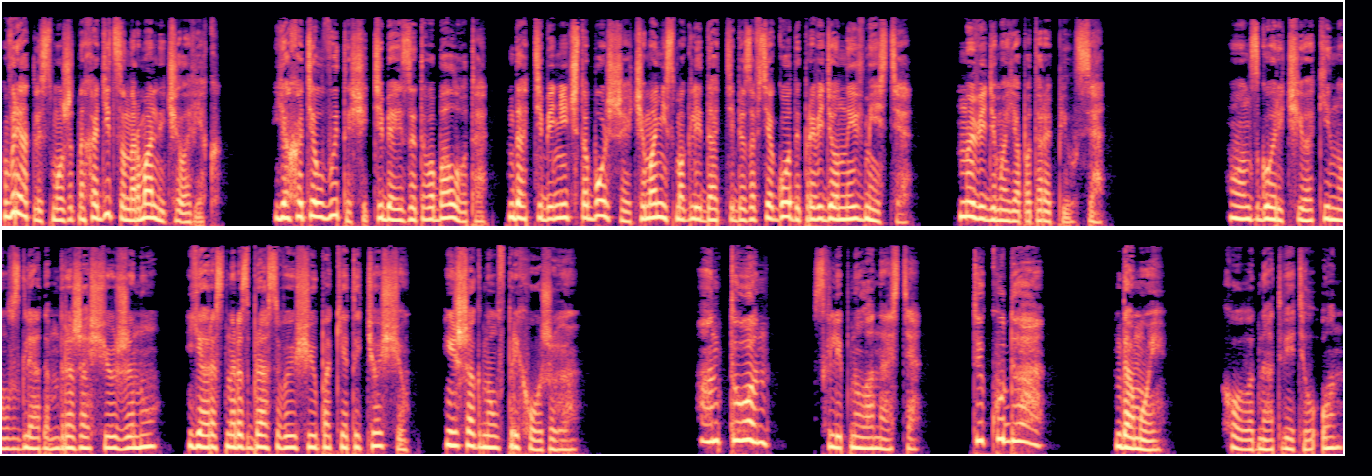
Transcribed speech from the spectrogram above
вряд ли сможет находиться нормальный человек. Я хотел вытащить тебя из этого болота, дать тебе нечто большее, чем они смогли дать тебе за все годы, проведенные вместе. Но, видимо, я поторопился. Он с горечью окинул взглядом дрожащую жену, яростно разбрасывающую пакеты тещу, и шагнул в прихожую. «Антон!» — схлипнула Настя. «Ты куда?» «Домой», — холодно ответил он,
